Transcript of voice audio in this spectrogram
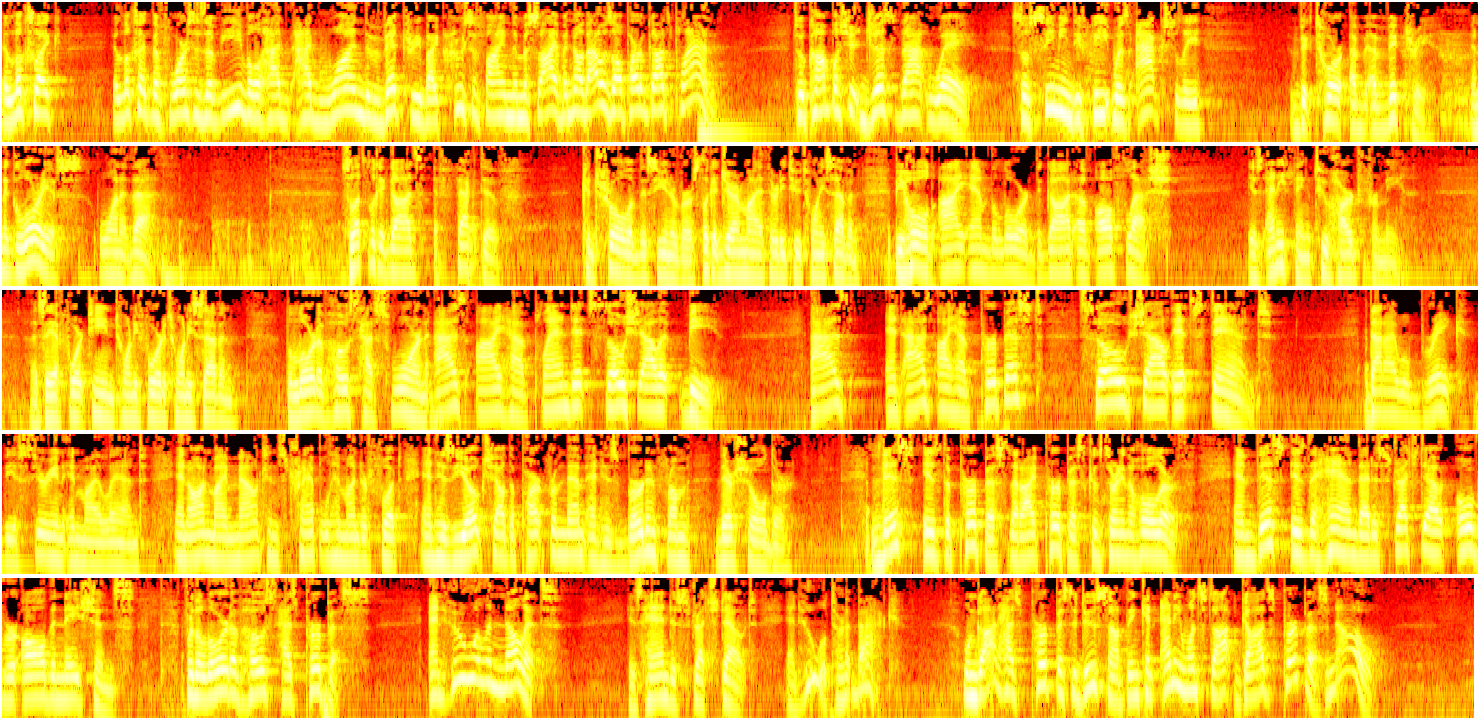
It looks like it looks like the forces of evil had, had won the victory by crucifying the Messiah. But no, that was all part of God's plan. To accomplish it just that way. So seeming defeat was actually victor- a, a victory, and a glorious one at that. So let's look at God's effective control of this universe. Look at Jeremiah 32, 27. Behold, I am the Lord, the God of all flesh. Is anything too hard for me? Isaiah 14, 24 to 27. The Lord of hosts has sworn, as I have planned it, so shall it be. As, and as I have purposed, so shall it stand. That I will break the Assyrian in my land, and on my mountains trample him underfoot, and his yoke shall depart from them, and his burden from their shoulder. This is the purpose that I purpose concerning the whole earth. And this is the hand that is stretched out over all the nations. For the Lord of hosts has purpose. And who will annul it? His hand is stretched out And who will turn it back? When God has purpose to do something, can anyone stop God's purpose? No.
